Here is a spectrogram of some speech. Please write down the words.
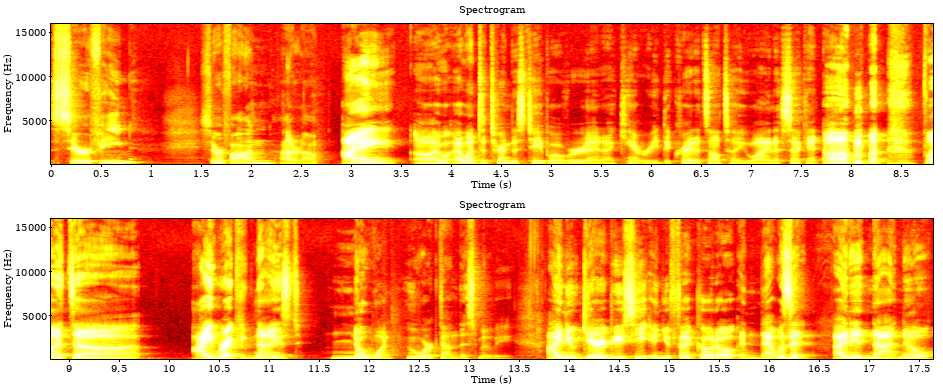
Sarafian. Serafon? I don't know. I oh I, I went to turn this tape over and I can't read the credits. I'll tell you why in a second. Um, but uh, I recognized no one who worked on this movie. I knew Gary Busey and Yaphet Kotto, and that was it. I did not know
